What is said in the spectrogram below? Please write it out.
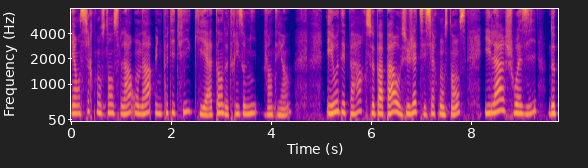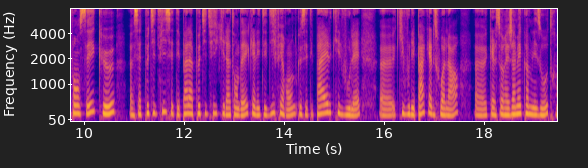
Et en circonstance là, on a une petite fille qui est atteinte de trisomie 21. Et au départ, ce papa, au sujet de ces circonstances, il a choisi de penser que euh, cette petite fille, c'était pas la petite fille qu'il attendait, qu'elle était différente, que c'était pas elle qu'il voulait, euh, qu'il voulait pas qu'elle soit là, euh, qu'elle serait jamais comme les autres,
